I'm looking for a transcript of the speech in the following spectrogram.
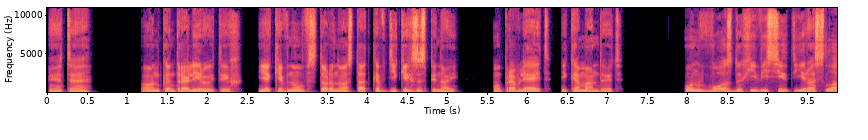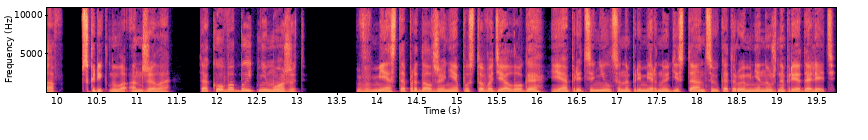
«Это...» «Он контролирует их», — я кивнул в сторону остатков диких за спиной. «Управляет и командует». «Он в воздухе висит, Ярослав!» — вскрикнула Анжела. «Такого быть не может!» Вместо продолжения пустого диалога я приценился на примерную дистанцию, которую мне нужно преодолеть,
